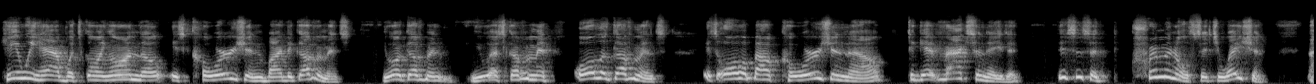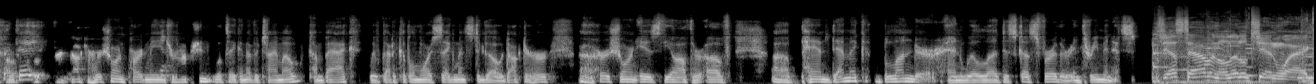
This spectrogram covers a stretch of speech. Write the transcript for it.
here we have what's going on, though, is coercion by the governments. Your government, US government, all the governments. It's all about coercion now to get vaccinated. This is a criminal situation. Okay. Dr. Hirschhorn, pardon me interruption. We'll take another time out, come back. We've got a couple more segments to go. Dr. Her, uh, Hirschhorn is the author of uh, Pandemic Blunder, and we'll uh, discuss further in three minutes. Just having a little chin wag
